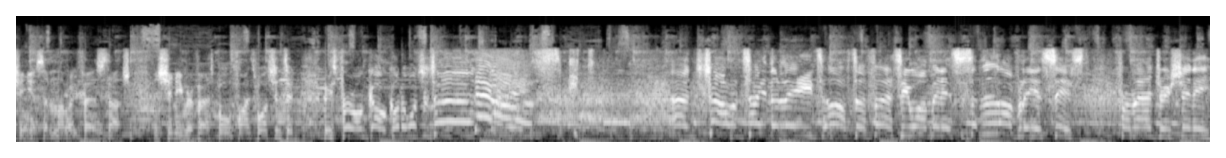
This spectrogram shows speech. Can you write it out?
Shinnie. It's a lovely first touch. And Shinnie reverse ball finds Washington, who's through on goal. Conor Washington! Yes! And Charlton take the lead after 31 minutes. It's a lovely assist from Andrew Shinnie.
